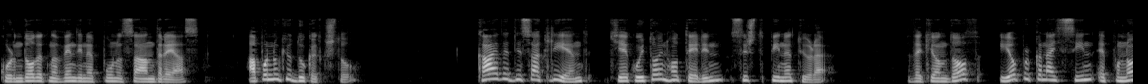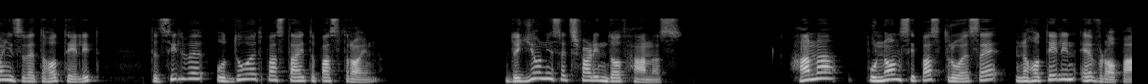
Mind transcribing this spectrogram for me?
kur ndodhet në vendin e punës së Andreas. Apo nuk ju duket kështu? Ka edhe disa klientë që e kujtojnë hotelin si shtëpinë e tyre. Dhe kjo ndodh jo për kënaqësinë e punonjësve të hotelit, të cilëve u duhet pastaj të pastrojnë. Dëgjoni se çfarë i ndodh Hanës. Hana punon si pastruese në hotelin Evropa,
